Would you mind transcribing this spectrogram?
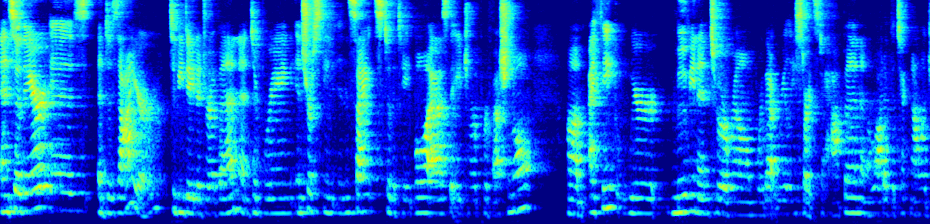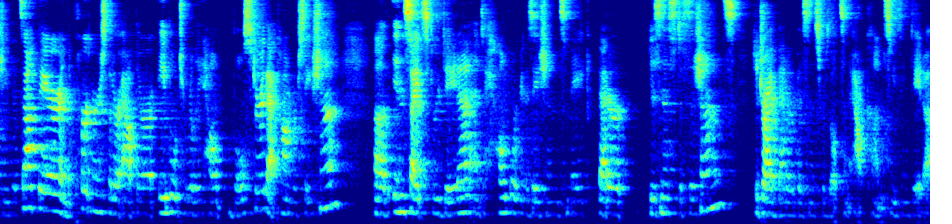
And so there is a desire to be data driven and to bring interesting insights to the table as the hr professional um, I think we're moving into a realm where that really starts to happen, and a lot of the technology that's out there and the partners that are out there are able to really help bolster that conversation of insights through data and to help organizations make better business decisions to drive better business results and outcomes using data.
